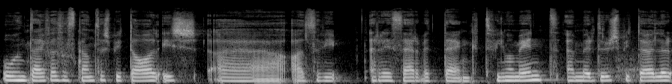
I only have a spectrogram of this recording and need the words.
und einfach das ganze Spital ist äh, also wie Reserve denkt. Im Moment haben wir drei Spitäler,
